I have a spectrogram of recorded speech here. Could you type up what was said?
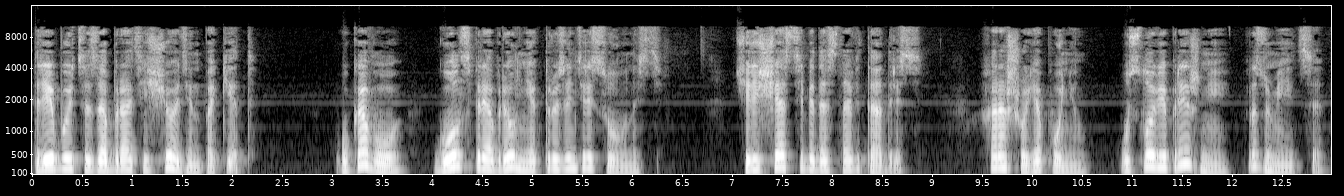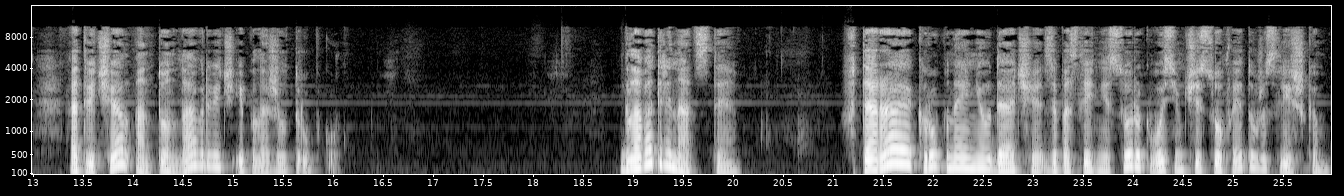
Требуется забрать еще один пакет. У кого? Голос приобрел некоторую заинтересованность. Через час тебе доставят адрес. Хорошо, я понял. Условия прежние? Разумеется. Отвечал Антон Лаврович и положил трубку. Глава тринадцатая. Вторая крупная неудача за последние сорок восемь часов. Это уже слишком.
